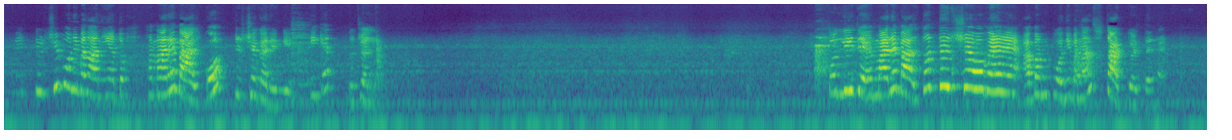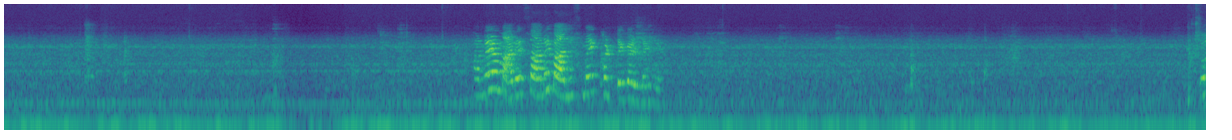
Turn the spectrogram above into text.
हमें तिरछी पोनी बनानी है तो हमारे बाल को तिरछे करेंगे, ठीक है? तो चलना। तो लीजिए, हमारे बाल तो तिरछे हो गए हैं। अब हम पोनी बनाना स्टार्ट करते हैं हमें हमारे सारे बाल इसमें इकट्ठे करने हैं तो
